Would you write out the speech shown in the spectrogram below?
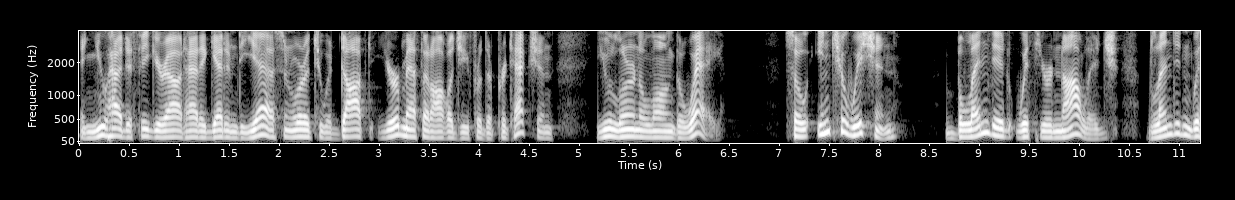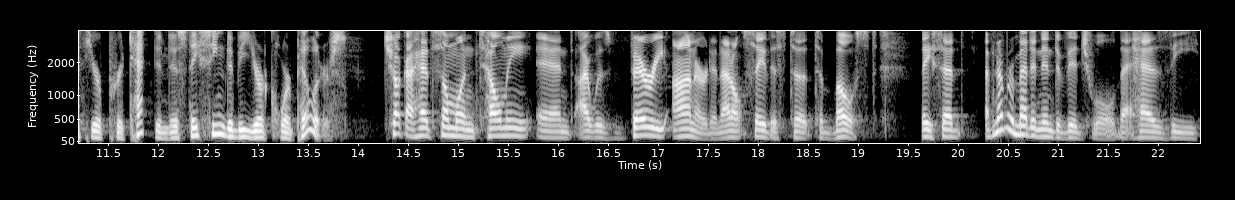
and you had to figure out how to get him to yes in order to adopt your methodology for the protection you learn along the way. So, intuition blended with your knowledge, blended with your protectiveness, they seem to be your core pillars. Chuck, I had someone tell me, and I was very honored, and I don't say this to, to boast. They said, I've never met an individual that has the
